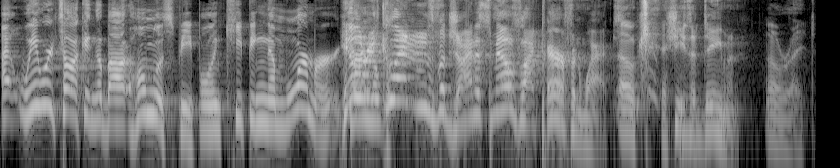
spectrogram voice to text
I, we were talking about homeless people and keeping them warmer. Hillary the- Clinton's vagina smells like paraffin wax. Okay. She's a demon. All right.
